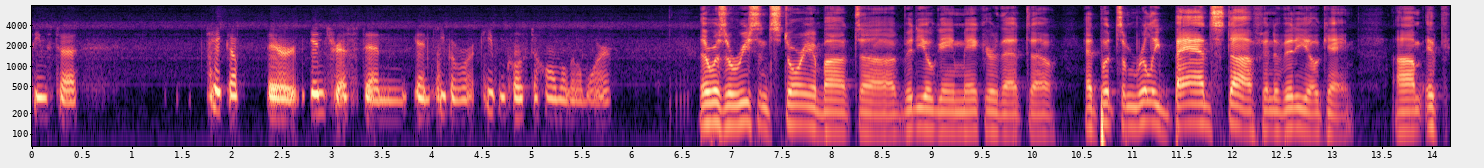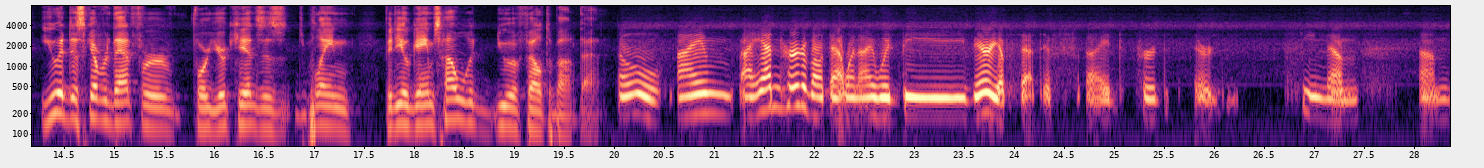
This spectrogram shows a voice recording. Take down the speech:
seems to take up their interest and, and keep them keep them close to home a little more. There was a recent story about a video game maker that uh, had put some really bad stuff in a video game. Um, if you had discovered that for, for your kids as playing video games, how would you have felt about that? Oh, I'm I hadn't heard about that one. I would be very upset if I'd heard or seen them um,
